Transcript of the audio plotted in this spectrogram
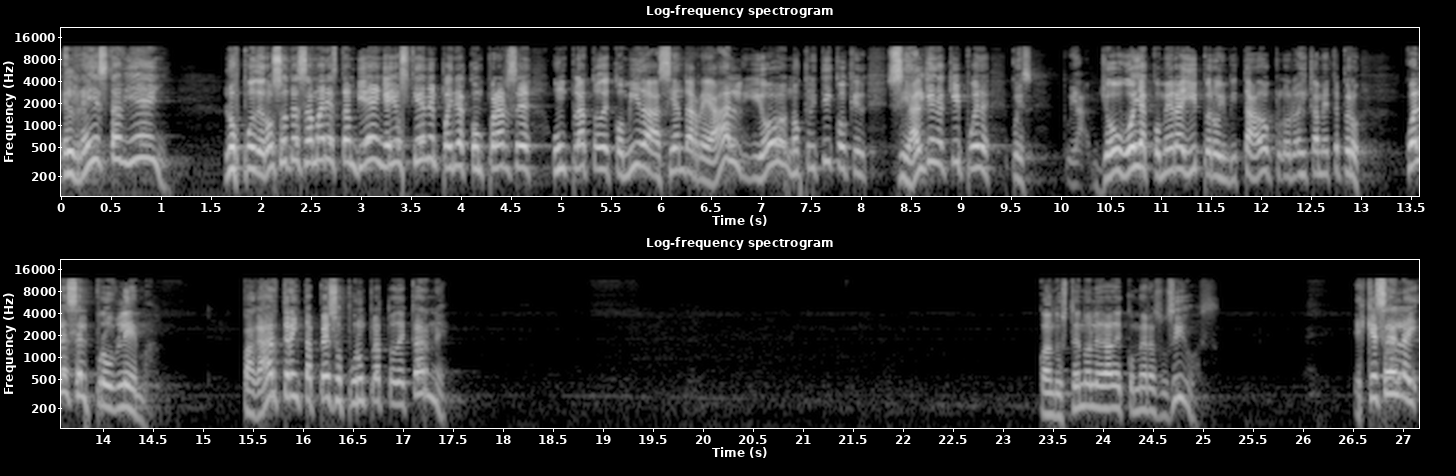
el rey está bien. Los poderosos de Samaria están bien. Ellos tienen para ir a comprarse un plato de comida a Hacienda Real. Yo no critico que si alguien aquí puede, pues yo voy a comer ahí, pero invitado, lógicamente. Pero, ¿cuál es el problema? Pagar 30 pesos por un plato de carne. Cuando usted no le da de comer a sus hijos. Es que esa es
